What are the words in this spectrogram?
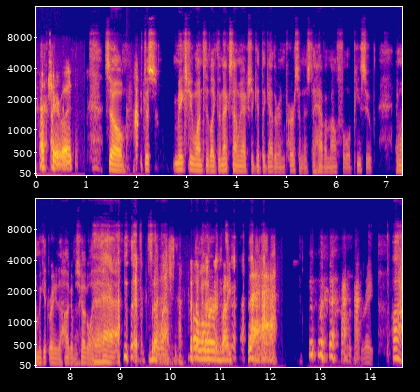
I'm sure it was. So just makes me want to like the next time we actually get together in person is to have a mouthful of pea soup, and when we get ready to hug them, just gonna go ah, all over everybody. great. Uh,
